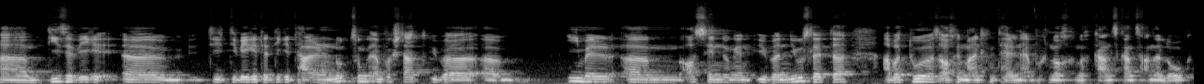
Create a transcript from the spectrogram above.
ähm, diese Wege, äh, die, die Wege der digitalen Nutzung einfach statt, über ähm, E-Mail-Aussendungen, ähm, über Newsletter, aber durchaus auch in manchen Teilen einfach noch, noch ganz, ganz analog.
